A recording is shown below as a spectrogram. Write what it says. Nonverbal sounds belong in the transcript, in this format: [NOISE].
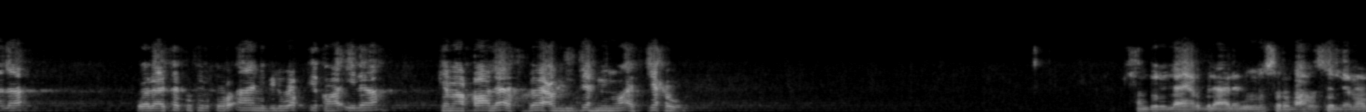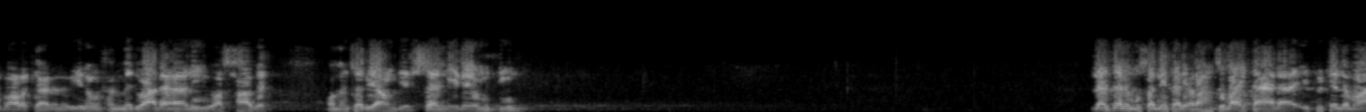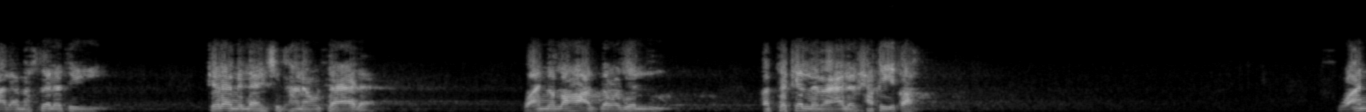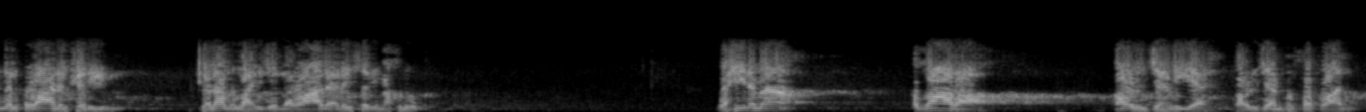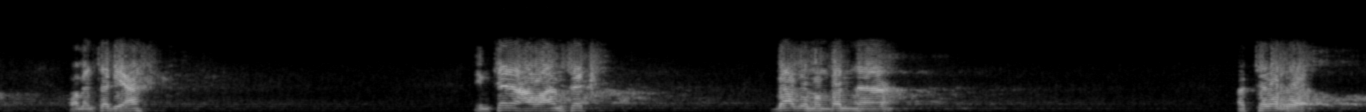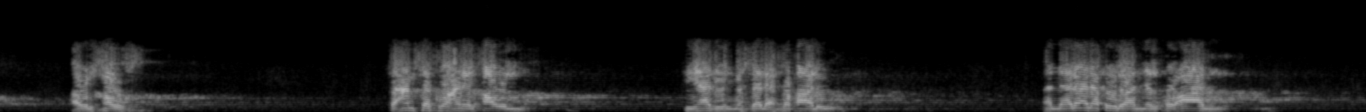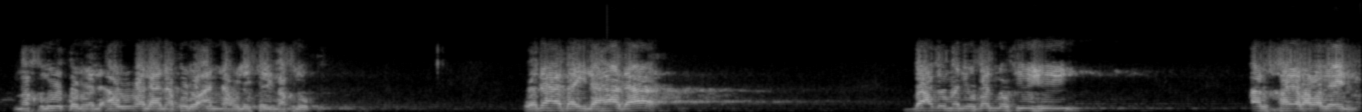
فلا ولا تك في القرآن بالوقت قائلا كما قال أتباع لجهم وأسجحوا الحمد لله رب العالمين وصلى الله وسلم وبارك على نبينا محمد وعلى آله وأصحابه ومن تبعهم بإحسان إلى يوم الدين. لا زال المصنف عليه رحمة الله تعالى يتكلم على مسألة كلام الله سبحانه وتعالى وأن الله عز وجل قد تكلم على الحقيقة وأن القرآن الكريم كلام الله جل وعلا ليس بمخلوق. وحينما ظهر قول الجهمية قول الجهم بن صفوان ومن تبعه امتنع وأمسك. بعض من ظن التورع أو الخوف فأمسكوا عن القول في هذه المسألة فقالوا أن لا نقول أن القرآن مخلوق ولا نقول أنه ليس بمخلوق. وذهب إلى هذا بعض من يظن فيه الخير والعلم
